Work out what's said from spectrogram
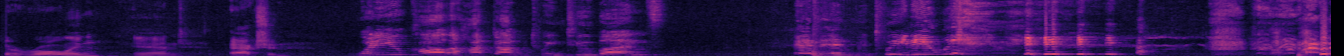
They're Rolling and action. What do you call a hot dog between two buns? And in between it, we.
